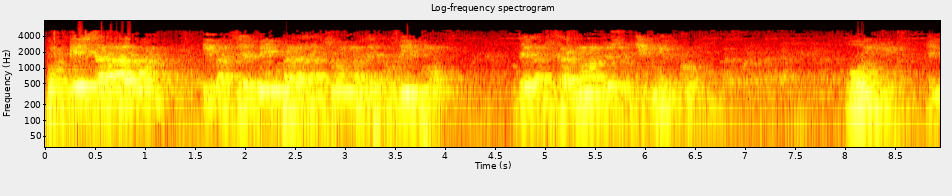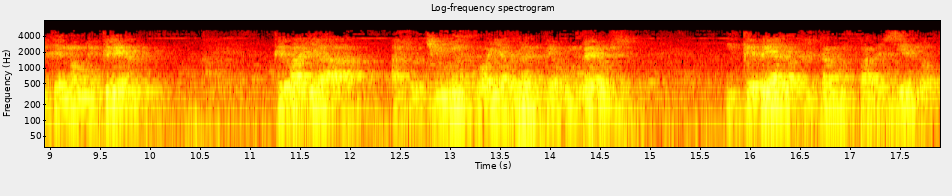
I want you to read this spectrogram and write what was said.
Porque esa agua iba a servir para la zona de turismo de las canoas de Xochimilco. Hoy, el que no me crea, que vaya a Xochimilco, allá frente a Bomberos, y que vea lo que estamos padeciendo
